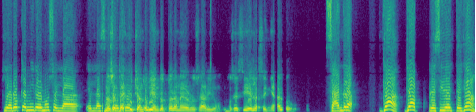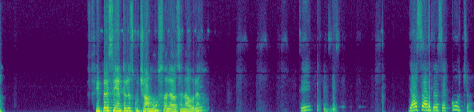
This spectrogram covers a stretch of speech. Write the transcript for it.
quiero que miremos en la... En la No se está escuchando bien, doctora María Rosario. No sé si es la señal o... Sandra, ya, ya, presidente, ya. Sí, presidente, lo escuchamos a la senadora. ¿Sí? Ya, Sandra, se escucha.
